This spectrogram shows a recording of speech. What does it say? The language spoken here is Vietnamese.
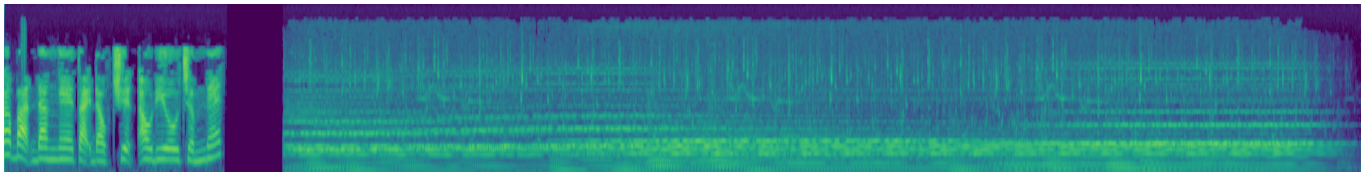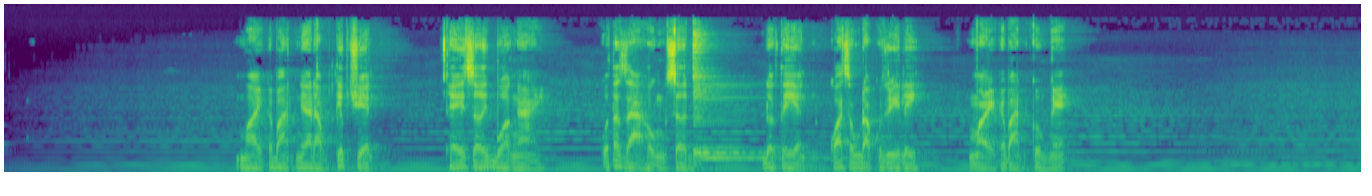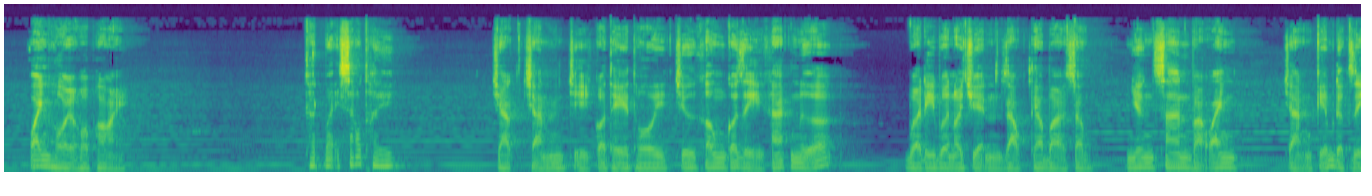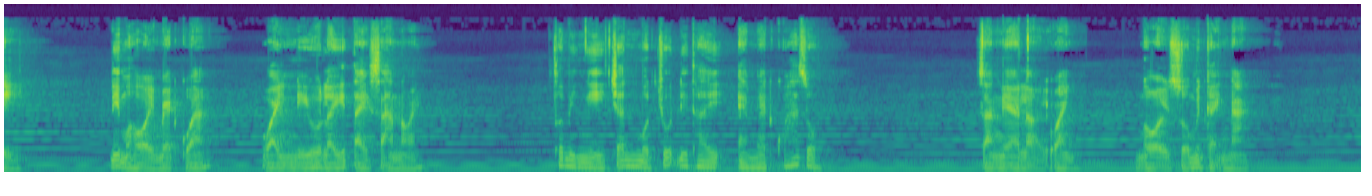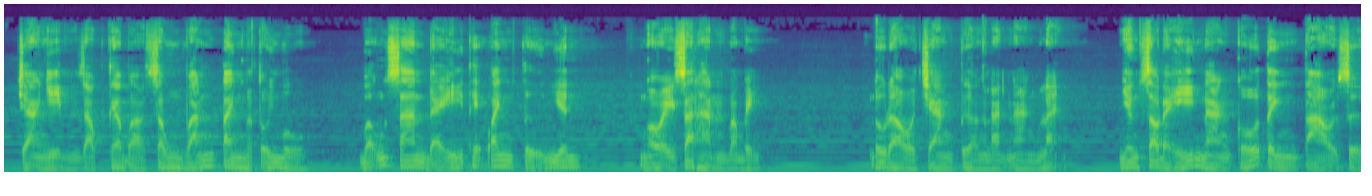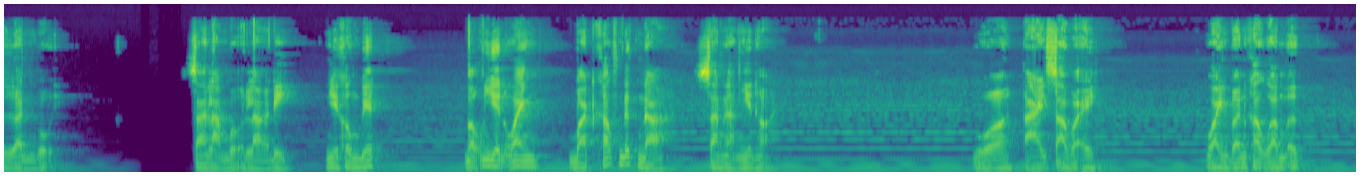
Các bạn đang nghe tại đọc chuyện audio.net Mời các bạn nghe đọc tiếp chuyện Thế giới bùa ngài của tác giả Hùng Sơn, được thể hiện qua giọng đọc của Duy Ly. Mời các bạn cùng nghe. Oanh hồi hộp hỏi Thật vậy sao thầy? Chắc chắn chỉ có thế thôi Chứ không có gì khác nữa. Vừa đi vừa nói chuyện dọc theo bờ sông. Nhưng San và Oanh Chẳng kiếm được gì. Đi một hồi mệt quá Oanh níu lấy tay San nói. Thôi mình nghỉ chân một chút đi thầy Em mệt quá rồi. San nghe lời Oanh Ngồi xuống bên cạnh nàng. Chàng nhìn dọc theo bờ sông vắng tanh và tối mù Bỗng San đẩy thế Oanh tự nhiên, Ngồi sát hẳn vào mình. Lúc đầu chàng tưởng là nàng lạnh, Nhưng sau đấy nàng cố tình tạo sự gần gũi. San làm bộ lờ đi, Như không biết. Bỗng nhiên Oanh, bật khóc nức nở, San ngạc nhiên hỏi. Ủa, tại sao vậy? Oanh vẫn khóc ấm ức.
